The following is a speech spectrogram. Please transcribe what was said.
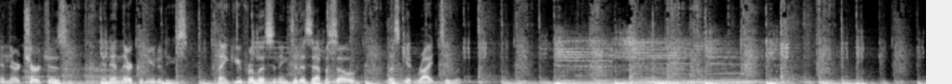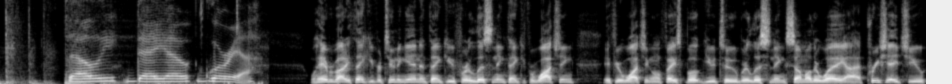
in their churches, and in their communities. Thank you for listening to this episode. Let's get right to it. Soli Deo Gloria. Well, hey, everybody, thank you for tuning in and thank you for listening. Thank you for watching. If you're watching on Facebook, YouTube, or listening some other way, I appreciate you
